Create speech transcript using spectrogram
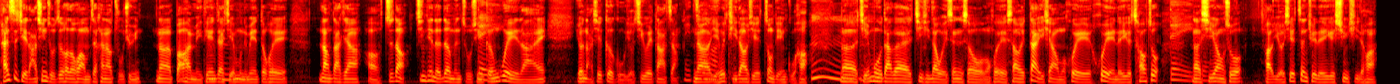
盘势解答清楚之后的话，我们再看到族群，那包含每天在节目里面都会让大家哦知道今天的热门族群跟未来有哪些个股有机会大涨那也会提到一些重点股哈。嗯，那节目大概进行到尾声的时候，我们会稍微带一下我们会会员的一个操作，对，那希望说。好，有一些正确的一个讯息的话，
